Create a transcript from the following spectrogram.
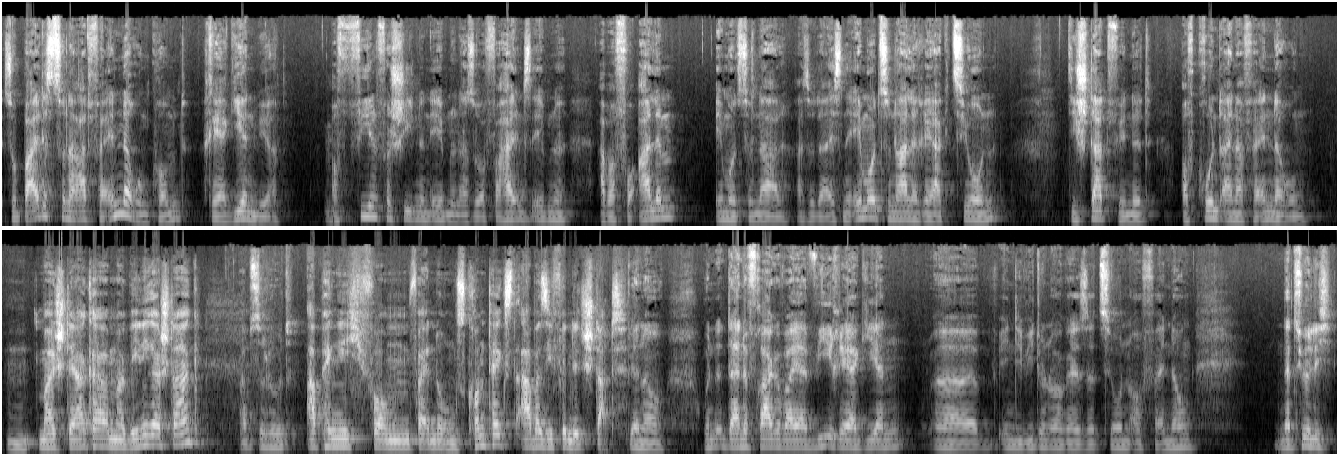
sobald es zu einer Art Veränderung kommt, reagieren wir auf vielen verschiedenen Ebenen, also auf Verhaltensebene, aber vor allem emotional. Also da ist eine emotionale Reaktion, die stattfindet aufgrund einer Veränderung. Mhm. Mal stärker, mal weniger stark. Absolut. Abhängig vom Veränderungskontext, aber sie findet statt. Genau. Und deine Frage war ja, wie reagieren äh, Individuen und Organisationen auf Veränderungen? Natürlich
